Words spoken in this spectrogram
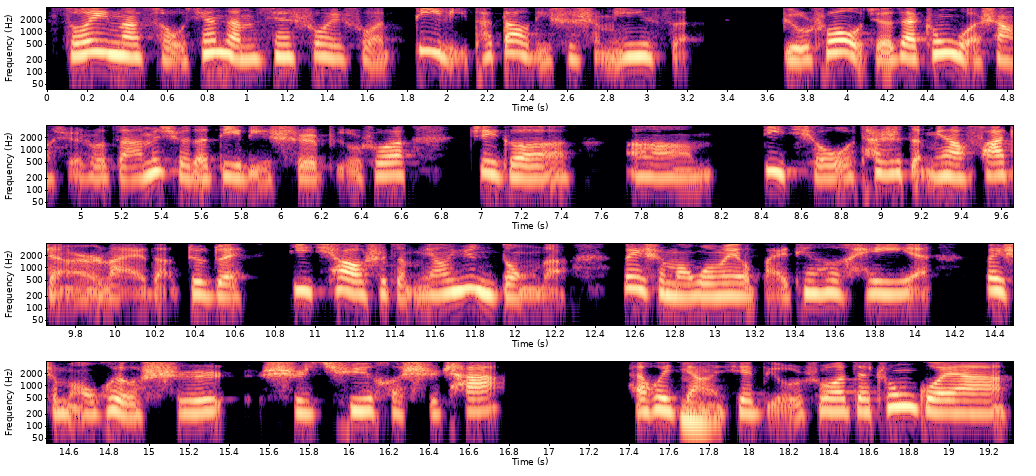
所以呢，首先咱们先说一说地理它到底是什么意思。比如说，我觉得在中国上学的时候，咱们学的地理是，比如说这个啊，地球它是怎么样发展而来的，对不对？地壳是怎么样运动的？为什么我们有白天和黑夜？为什么我会有时时区和时差？还会讲一些，比如说在中国呀，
